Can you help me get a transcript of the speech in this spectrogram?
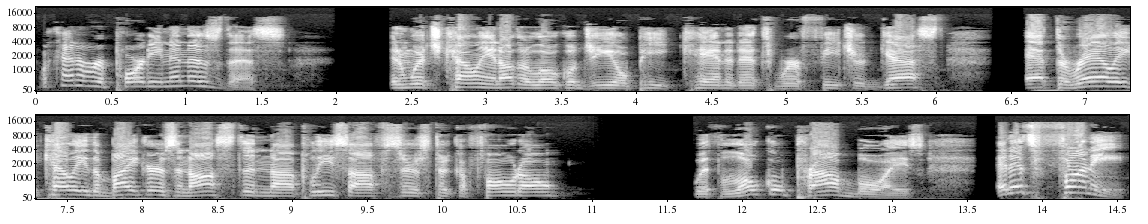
What kind of reporting in is this? In which Kelly and other local GOP candidates were featured guests. At the rally, Kelly, the bikers, and Austin uh, police officers took a photo with local Proud Boys. And it's funny.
